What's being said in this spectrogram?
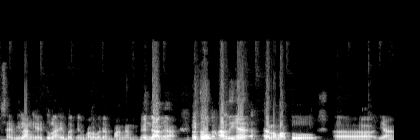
Saya bilang ya itulah hebatnya kepala badan pangan. Eh, enggak enggak. Itu artinya dalam waktu eh, yang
